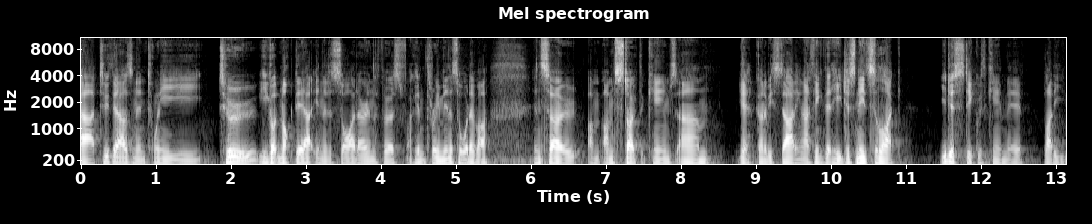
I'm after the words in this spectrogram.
Uh, 2022, he got knocked out in the decider in the first fucking three minutes or whatever. And so I'm, I'm stoked that Cam's, um, yeah, going to be starting. And I think that he just needs to like, you just stick with Cam there, bloody,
